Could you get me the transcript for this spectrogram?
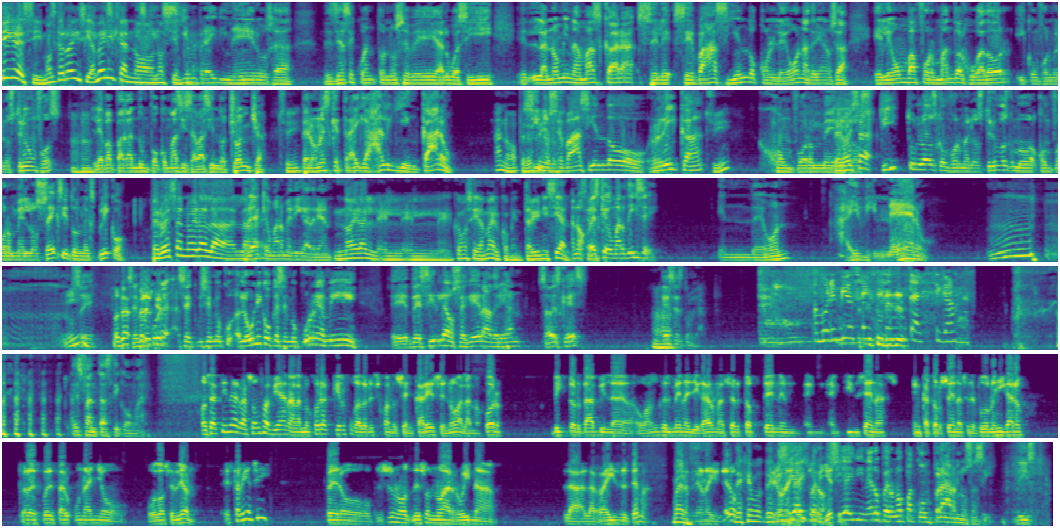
Tigres sí, Monterrey sí, América no, no siempre. Siempre hay. dinero, o sea, desde hace cuánto no se ve algo así. Eh, la nómina más cara se le se va haciendo con León, Adrián, o sea, el León va formando al jugador y conforme los triunfos le va pagando un poco más y se va haciendo choncha. Pero no es que traiga a alguien caro. Ah, no, pero sino se va haciendo rica. Sí conforme los títulos, conforme los triunfos, como conforme los éxitos, me explico. Pero esa no era la... la que Omar me diga, Adrián. No era el, el, ¿cómo se llama? El comentario inicial. Ah, no, es que Omar dice, en León hay dinero. Mm, no sé. se me ocurre, se, me ocurre, lo único que se me ocurre a mí eh, decirle a Oseguera, Adrián, ¿sabes qué es? Es esto, mira. Amor, soy fantástica es fantástico, Omar. O sea, tiene razón Fabián, a lo mejor aquel jugador es cuando se encarece, ¿no? A lo mejor Víctor Dávila o Ángel Mena llegaron a ser top ten en, en, quincenas, en catorcenas en el fútbol mexicano, pero después de estar un año o dos en León. Está bien, sí, pero eso no, eso no arruina la, raíz del tema. Bueno, en León hay dinero. Dejemos, sí, hay, pero, sí hay dinero, pero no para comprarlos así. Listo.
